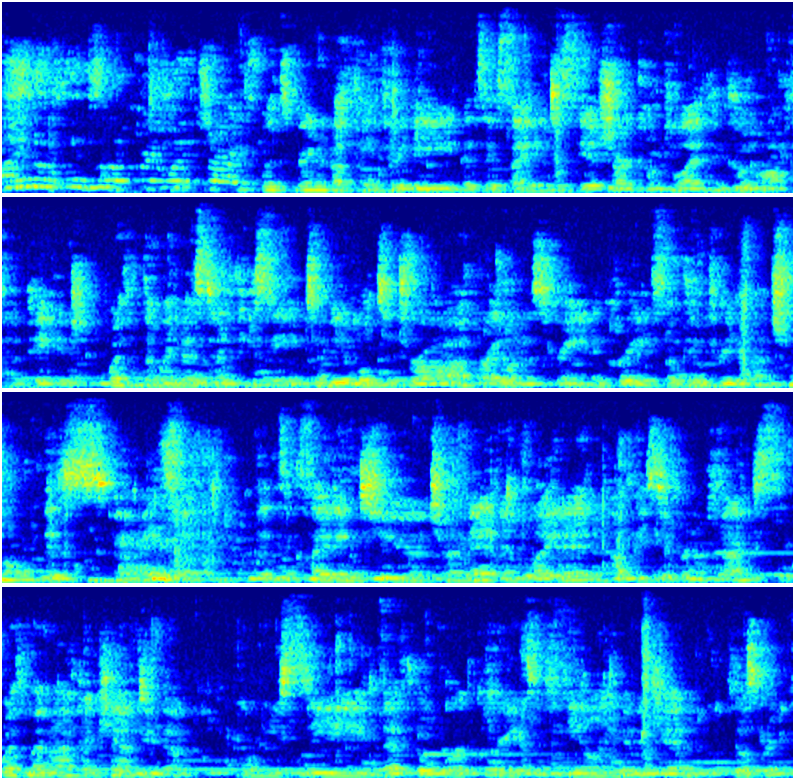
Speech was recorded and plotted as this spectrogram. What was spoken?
I know things about great white sharks. What's great about Paint 3D, it's exciting to see a shark come to life and come off the page. With the Windows 10 PC, to be able to draw right on the screen and create something three dimensional is amazing. It's exciting to turn it and light it and have these different effects. With my Mac, I can't do that. When you see that the work creates a feeling in a kid, it feels great.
